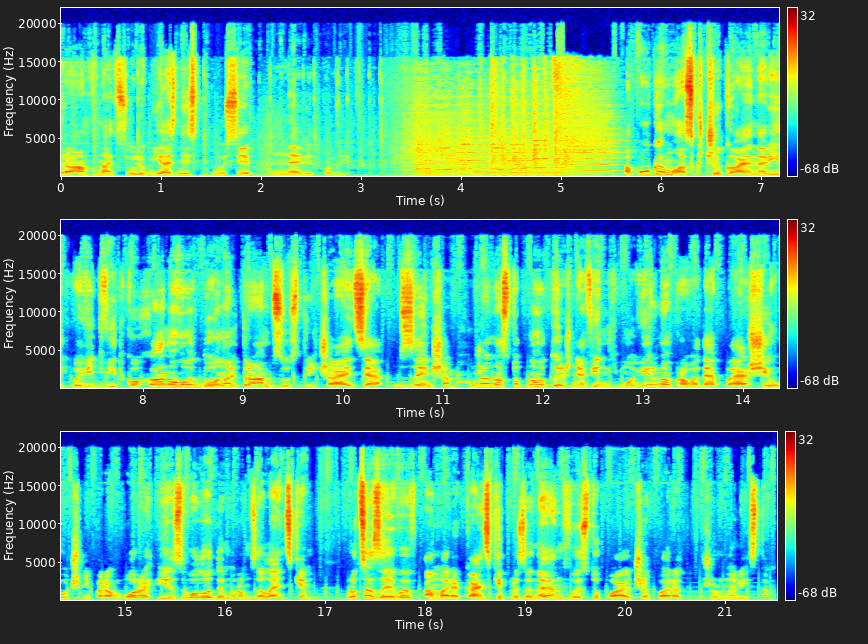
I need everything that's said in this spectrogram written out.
Трамп на цю люб'язність досі не відповів. А поки Маск чекає на відповідь від коханого, Дональд Трамп зустрічається з іншим. Уже наступного тижня він ймовірно проведе перші очні переговори із Володимиром Зеленським. Про це заявив американський президент, виступаючи перед журналістами.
